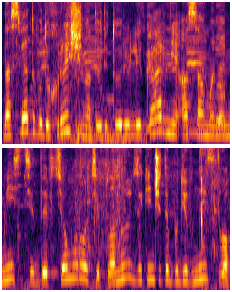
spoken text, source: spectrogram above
На свято водохреща на території лікарні, а саме на місці, де в цьому році планують закінчити будівництво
